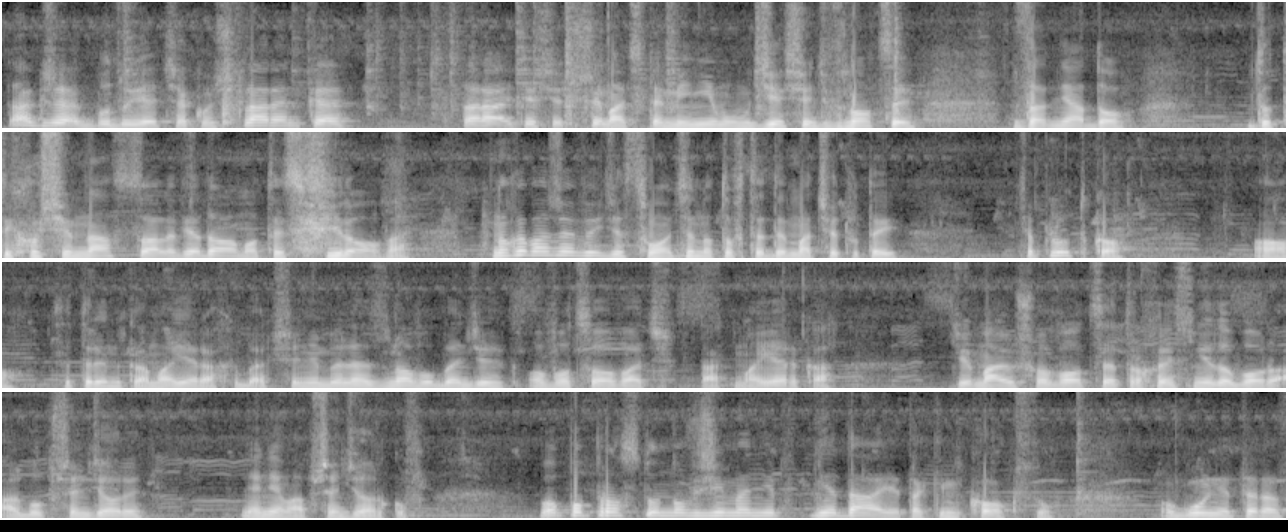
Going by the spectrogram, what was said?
Także jak budujecie jakąś szklarenkę, starajcie się trzymać te minimum 10 w nocy za dnia do, do tych 18, ale wiadomo, to jest chwilowe. No chyba, że wyjdzie słońce, no to wtedy macie tutaj cieplutko. O, cytrynka Majera chyba, jak się nie mylę, znowu będzie owocować. Tak, Majerka, gdzie ma już owoce, trochę jest niedoboru albo przędziory. Nie, nie ma przędziorków. Bo po prostu no, w zimę nie, nie daje takim koksu. Ogólnie teraz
